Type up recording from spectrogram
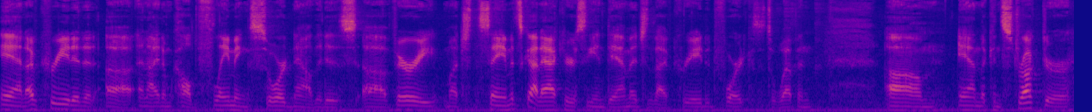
and I've created a, uh, an item called Flaming Sword now that is uh, very much the same. It's got accuracy and damage that I've created for it because it's a weapon. Um, and the constructor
